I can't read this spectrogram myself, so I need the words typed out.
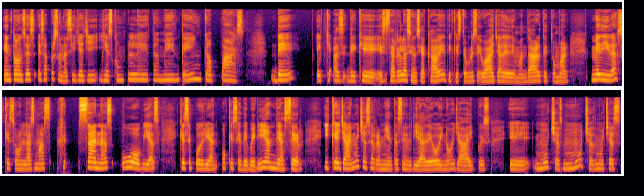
Entonces esa persona sigue allí y es completamente incapaz de eh, que, de que esta relación se acabe, de que este hombre se vaya, de demandar, de tomar medidas que son las más sanas u obvias que se podrían o que se deberían de hacer y que ya hay muchas herramientas en el día de hoy, ¿no? Ya hay pues eh, muchas, muchas, muchas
